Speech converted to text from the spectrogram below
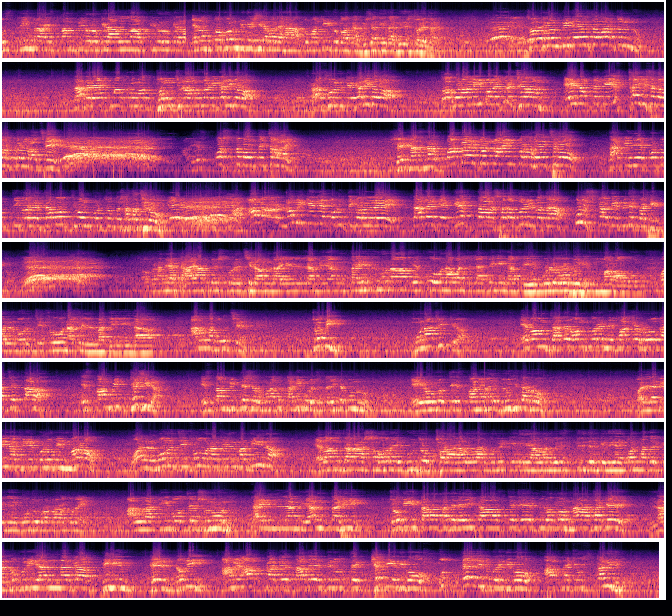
মুসলিমরা, ইসলাম প্রিয় লোকেরা, আল্লাহর প্রিয় লোকেরা। এবং তখন বিদেশিরা বলে হ্যাঁ তোমাকেই তো দরকার, ভিসা দিয়ে যায়, বিদেশ চলে যায়। যখন বিদেশ যাওয়ার জন্য তাদের একমাত্র মাধ্যম ছিল আল্লাহকে গালি দেওয়া, রাসূলকে গালি দেওয়া। তখন আমি মনে করেছিলাম, এই লোকদেরকে স্থায়ী ভিসা দেওয়ার প্রয়োজন আছে স্পষ্ট বলতে চাই পাপের জন্য আইন করা হয়েছিল। তাকে নিয়ে কটূক্তি করে যাবজ্জীবন পর্যন্ত সাজা ছিল। আমার নবীকে নিয়ে কটূক্তি করলে তাদেরকে গ্রেফতার সাজা দূরের কথা পুরস্কার দিয়ে বিদেশ পাঠিয়ে দিত। তখন আমি একটা আয়াত পেশ করেছিলাম মুনাফিকুনা ওয়াল্লাযীনা কুলুবিহিম ওয়াল মুরজিফুনা ফিল মাদিনা। আল্লাহ বলছেন, যদি মুনাফিকরা এবং যাদের অন্তরে নেফাকের রোগ আছে তারা ইসলাম বিদ্বেষীরা, ইসলাম বিদ্বেষের মুনাফিক তাগি বলেছে? তাহলে এটা কোন রোগ? এই রোগ হচ্ছে ইসলামের বিরোধিতার রোগ। والذين في قلوبهم مرض والمرجفون في المدينة এবং যারা শহরে গুজব ছড়ায় আল্লাহর নবীকে নিয়ে আল্লাহ নবীর স্ত্রীদেরকে নিয়ে কন্যাদেরকে নিয়ে গুজব রটনা করে আল্লাহ কি বলছেন শুনুন লাইল্লাম ইয়ান্তাহি যদি তারা তাদের এই কাজ থেকে বিরত না থাকে লানুগরিয়ান্নাকা বিহিম হে নবী আমি আপনাকে তাদের বিরুদ্ধে খেপিয়ে দিব উত্তেজিত করে দিব আপনাকে উস্কানি দিব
